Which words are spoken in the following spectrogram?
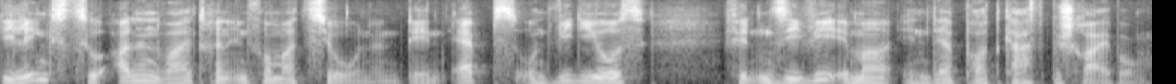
Die Links zu allen weiteren Informationen, den Apps und Videos finden Sie wie immer in der Podcast-Beschreibung.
